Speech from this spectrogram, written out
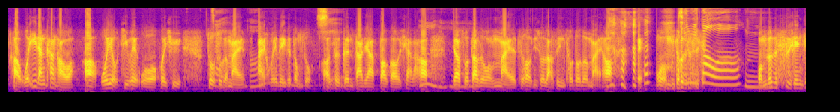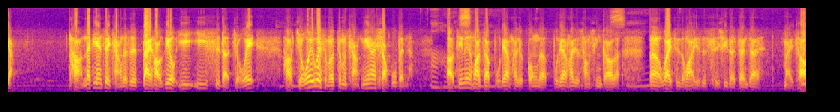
好，我依然看好哦，好，我有机会我会去做出个买哦。买回的一个动作，好，是这个跟大家报告一下了啊，嗯不要说到时候我们买了之后，你说老师你偷偷的买啊，对，我们都是哦，嗯。我们都是事先讲。好，那今天最强的是代号六一一四的九威，好，九威为什么这么强？因为它小股本的，啊好，今天的话只要补量它就攻了，补量它就创新高了。那外资的话也是持续的站在买超，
